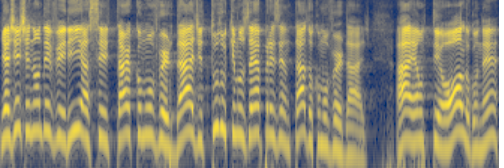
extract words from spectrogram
E a gente não deveria aceitar como verdade tudo que nos é apresentado como verdade. Ah, é um teólogo, né?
